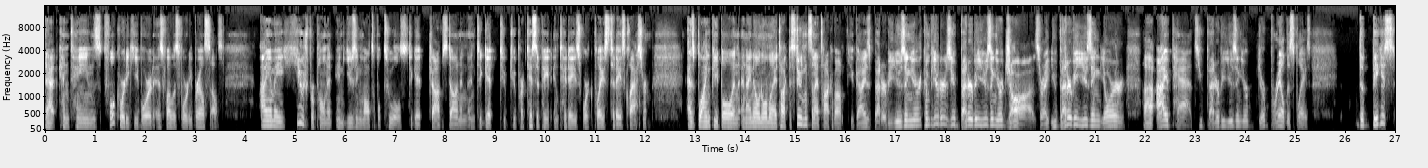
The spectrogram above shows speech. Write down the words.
that contains full QWERTY keyboard as well as 40 Braille cells. I am a huge proponent in using multiple tools to get jobs done and, and to get to, to participate in today's workplace, today's classroom. As blind people, and, and I know normally I talk to students and I talk about you guys better be using your computers, you better be using your JAWS, right? You better be using your uh, iPads, you better be using your, your Braille displays. The biggest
